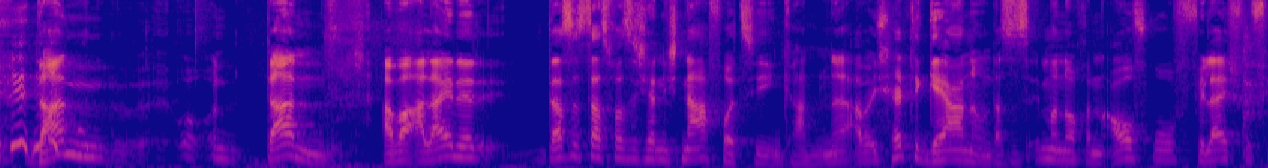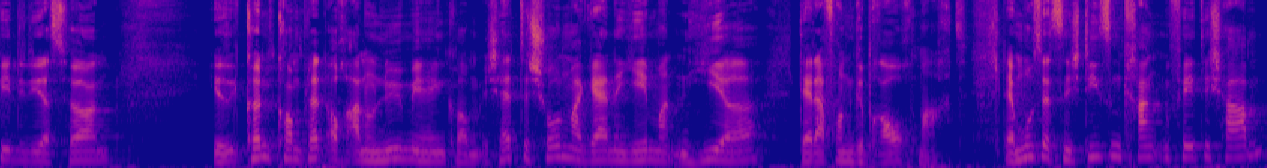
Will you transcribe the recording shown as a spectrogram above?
dann und dann. Aber alleine, das ist das, was ich ja nicht nachvollziehen kann. Ne? Aber ich hätte gerne, und das ist immer noch ein Aufruf, vielleicht für viele, die das hören, Ihr könnt komplett auch anonym hier hinkommen. Ich hätte schon mal gerne jemanden hier, der davon Gebrauch macht. Der muss jetzt nicht diesen Krankenfetisch haben,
